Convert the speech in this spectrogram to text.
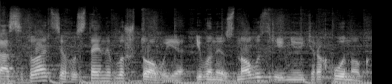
Така ситуація гостей не влаштовує, і вони знову зрівнюють рахунок.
